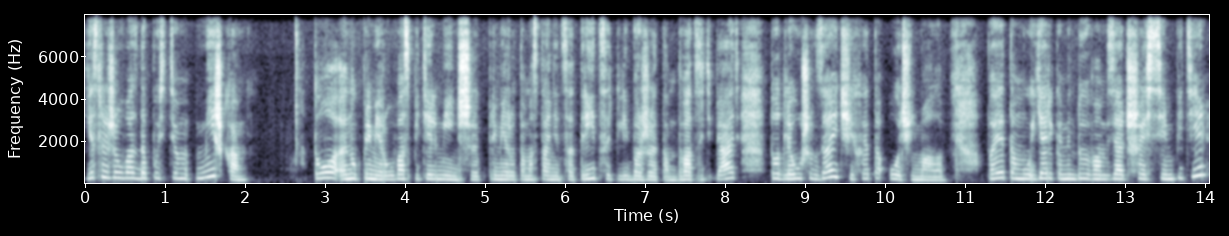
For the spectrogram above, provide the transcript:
Если же у вас, допустим, мишка, то, э, ну, к примеру, у вас петель меньше, к примеру, там останется 30, либо же там 25, то для ушек зайчих это очень мало. Поэтому я рекомендую вам взять 6-7 петель,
